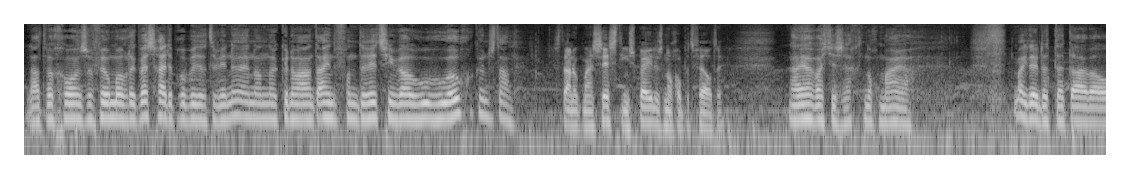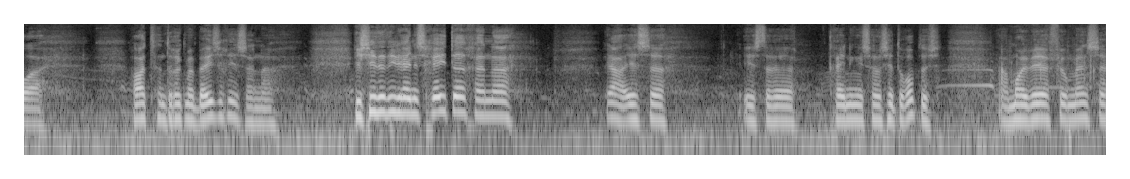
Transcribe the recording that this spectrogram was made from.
Laten we gewoon zoveel mogelijk wedstrijden proberen te winnen. En dan uh, kunnen we aan het einde van de rit zien wel hoe, hoe hoog we kunnen staan. Er staan ook maar 16 spelers nog op het veld, hè? Nou ja, wat je zegt, nog maar, ja. Maar ik denk dat het daar wel hard en druk mee bezig is. En, je ziet dat iedereen is gretig en ja, eerste, eerste training is, zit erop. Dus mooi weer, veel mensen.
